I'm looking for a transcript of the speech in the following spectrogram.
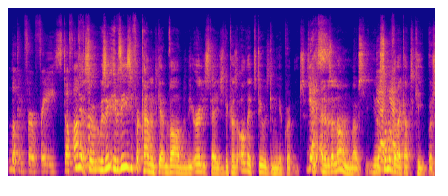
looking for free stuff off Yeah, them. so it was it was easy for Canon to get involved in the early stages because all they had to do was give me equipment. Yes. and it was a loan mostly. You know, Yeah, some of it I got to keep, but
